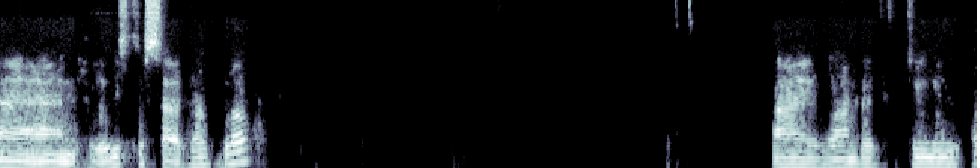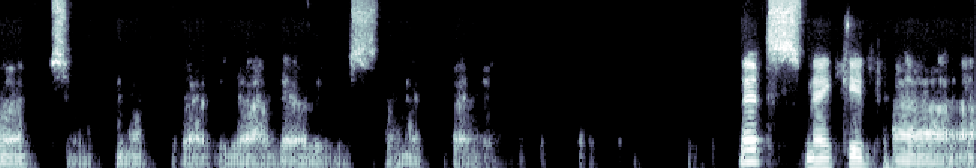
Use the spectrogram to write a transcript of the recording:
And is the server block. I wanted to, uh, so, no, that- yeah, there is. Let's make it, uh.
